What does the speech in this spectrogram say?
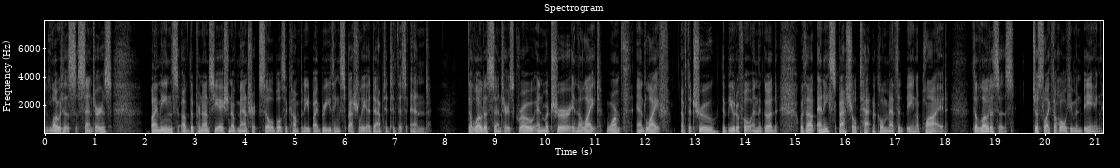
lotus centers by means of the pronunciation of mantric syllables accompanied by breathing specially adapted to this end. The lotus centers grow and mature in the light, warmth, and life of the true, the beautiful, and the good, without any special technical method being applied. The lotuses, just like the whole human being,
